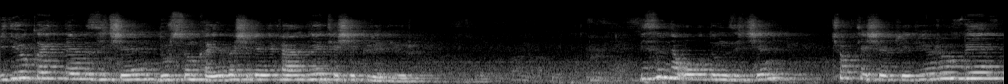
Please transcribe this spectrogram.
video kayıtlarımız için Dursun Kayabaşı Beyefendi'ye teşekkür ediyorum. Bizimle olduğunuz için çok teşekkür ediyorum ve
